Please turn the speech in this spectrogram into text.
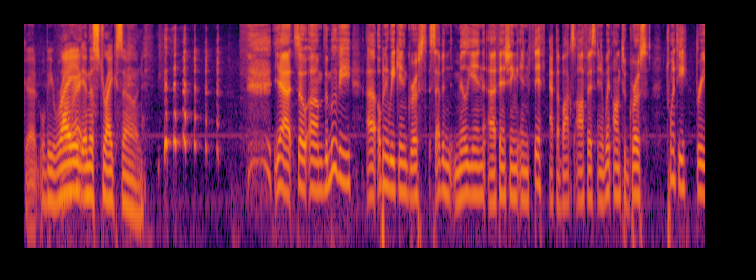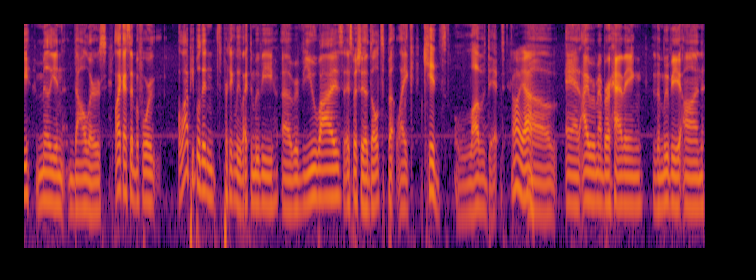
Good. We'll be right, right. in the strike zone. Yeah. So um, the movie uh, opening weekend grossed seven million, uh, finishing in fifth at the box office, and it went on to gross twenty-three million dollars. Like I said before. A lot of people didn't particularly like the movie uh, review wise, especially adults, but like kids loved it. Oh, yeah. Uh, and I remember having the movie on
